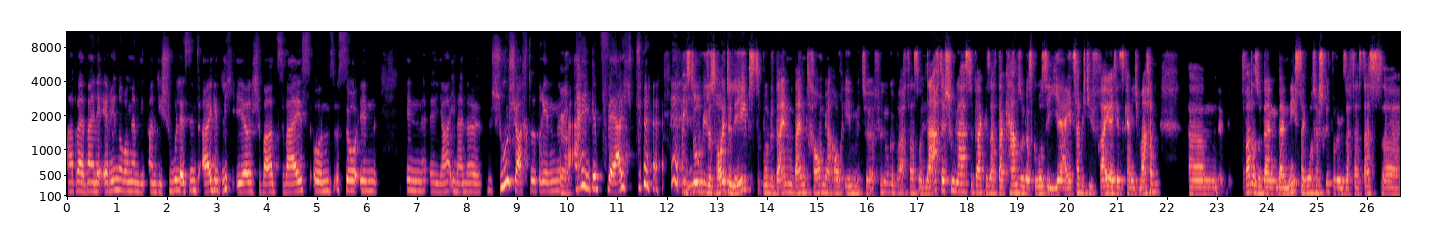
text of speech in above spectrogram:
Aber meine Erinnerungen an die, an die Schule sind eigentlich eher schwarz-weiß und so in, in, äh, ja, in einer Schuhschachtel drin ja. eingepfercht. Nicht so, wie du es heute lebst, wo du deinen, deinen Traum ja auch eben zur Erfüllung gebracht hast. Und nach der Schule hast du gerade gesagt, da kam so das große, ja, yeah, jetzt habe ich die Freiheit, jetzt kann ich machen. Ähm, was war da so dein, dein nächster großer Schritt, wo du gesagt hast, das äh,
